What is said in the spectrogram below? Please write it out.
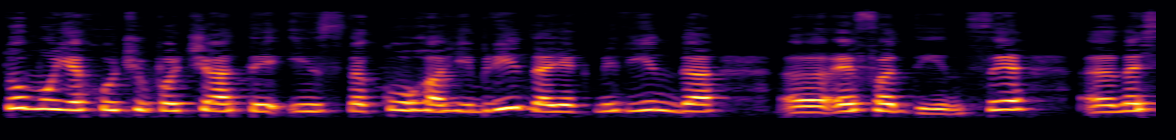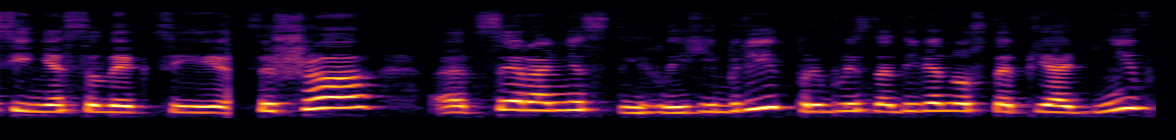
Тому я хочу почати із такого гібрида, як Мірінда е, F1. Це е, насіння селекції США. Е, Це ранньостиглий гібрид, приблизно 95 днів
